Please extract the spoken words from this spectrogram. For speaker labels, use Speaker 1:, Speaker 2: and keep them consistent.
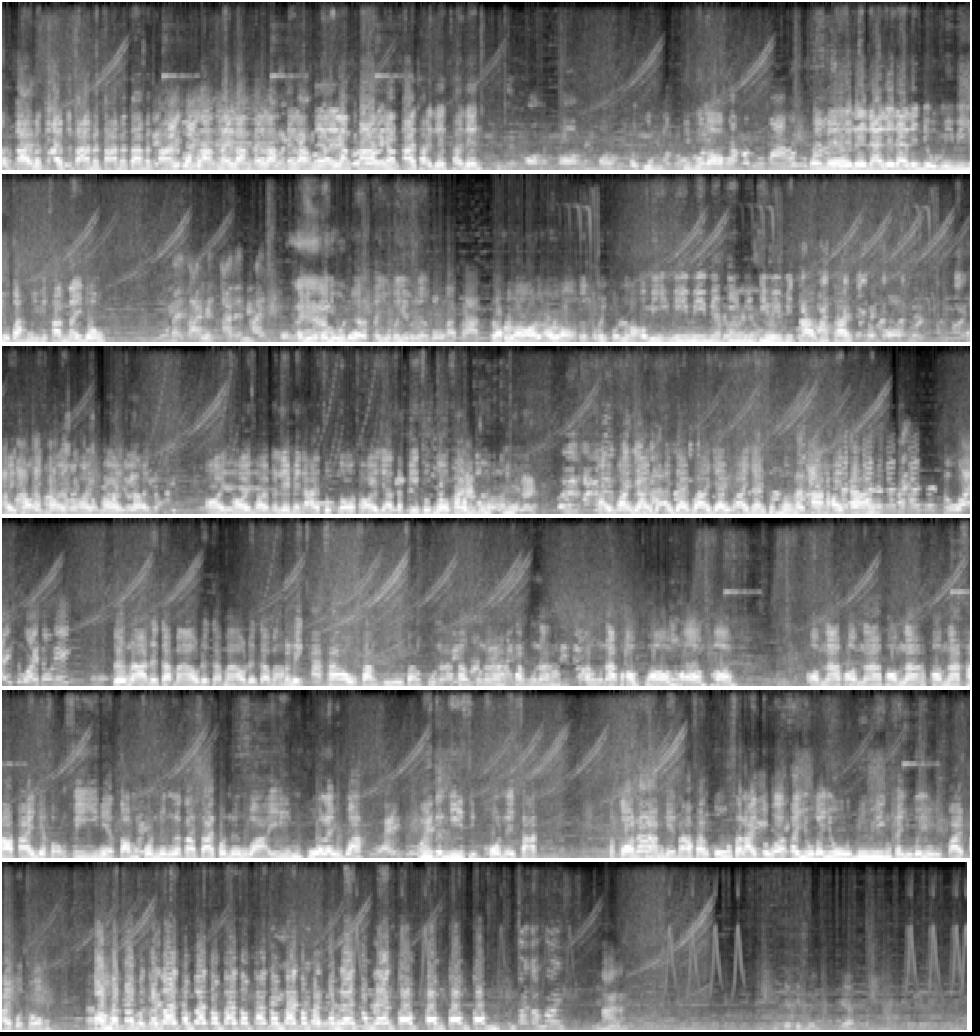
Speaker 1: มันตายมันตายมันตายมันตายมันตายมันตายระวังหลังในหลังในหลังในหลังในหลังในหลังตายในหลังตายถอยเล่นถอยเล่น
Speaker 2: อ้อมอ้อมอ้อม
Speaker 1: โอ้โห
Speaker 3: เขา
Speaker 1: มี
Speaker 3: ดู
Speaker 1: วิ่งออก
Speaker 3: เขาดูมาเขาดู
Speaker 1: ไม่
Speaker 3: มา
Speaker 1: ไม่เล่นได้เล่นได้เล่นอยู่มีวิอยู่ปะมีวิคำไหนดง
Speaker 2: ไหนตายไหนตายไหนตาย
Speaker 1: ก็อยู่ก็อยู่เด้อก็อยู่ก็อยู่เด้อ
Speaker 3: สัตว์
Speaker 1: เรารอเรารอเราเป็นคนรอวิวิวิวิตีวิตีวิวิตามวิตาม
Speaker 2: ยังไม่ออกเลย
Speaker 1: ถอยถอยถอยถอยถอยถอย ถอยถอยถอยมันเล่นไม่ได้ทุบโนถอยยาสปีดทุบโนเข้าลงใหญ่ไว้ใหญ่ไว้ใหญ่ไว้ใหญ่ไว้ใหญ่ทุบโนหน่อยตายตาย
Speaker 3: สวยสวยโซลิง
Speaker 1: เดินมาเดินกลับมาเอาเดินกลับมาเอาเดินกลับมามันไม่กล้าเข้าฟังกูฟังกูนะฟังกูนะฟังกูนะฟังกูนะพร้อมพร้อมพร้อมพร้อมพร้อมนะพร้อมนะพร้อมนะพร้อมนะฆ่าไปเนี่ยของฟรีเนี่ยตอมคนนึงแล้วก็ซ้ายคนนึงไหวมึงกลัวอะไรวะ
Speaker 3: สวยสว
Speaker 1: มี
Speaker 3: ย
Speaker 1: ตั้งยี่สิบคนไอ้สัตว์สกอร์หน้ามึงเห็นป่ะฟังกูสลายตั๋วใครอยู่ก็อยู่มีวิ่งใครอยู่ก็อยู่ไปไปกดทง ตอมมาตอมมาตอมได้ตอมได้ตอมได้ตอมได้ตอมได้ตอมได้ตอมแลนตอมแลนตอมตอมตอมตอม
Speaker 2: ต้องหน่อย
Speaker 4: ตายแล้วจะติดมือเดี๋ยว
